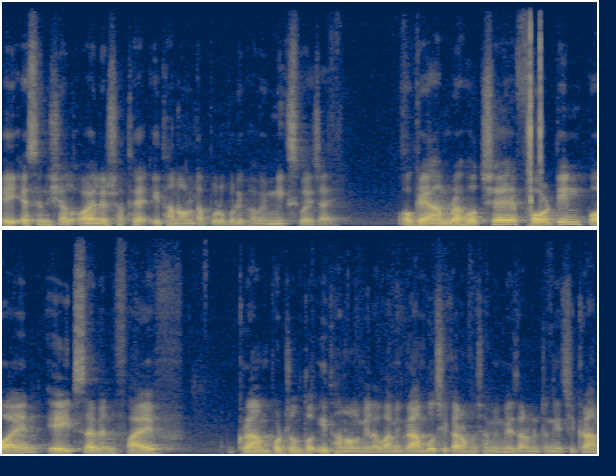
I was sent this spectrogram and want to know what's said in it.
এই এসেনশিয়াল অয়েলের সাথে ইথানলটা পুরোপুরিভাবে মিক্স হয়ে যায়। ওকে আমরা হচ্ছে fourteen point eight seven five gram পর্যন্ত ইথানল মিলাবো। আমি গ্রাম বলছি, কারণ হচ্ছে আমি মেজারমেন্টটা নিয়েছি গ্রাম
